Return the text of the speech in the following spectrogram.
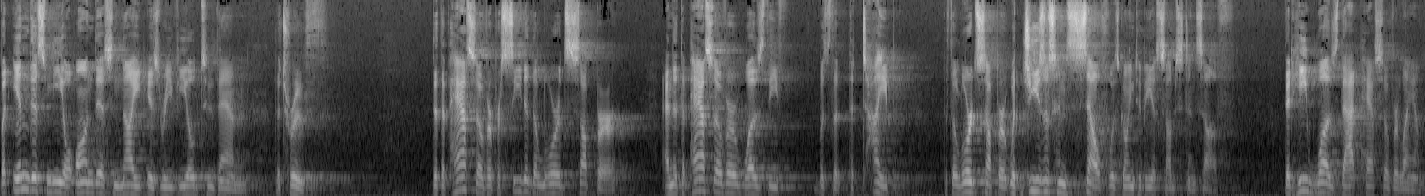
But in this meal, on this night, is revealed to them the truth that the Passover preceded the Lord's Supper, and that the Passover was the, was the, the type that the Lord's Supper, with Jesus himself, was going to be a substance of. That he was that Passover lamb.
